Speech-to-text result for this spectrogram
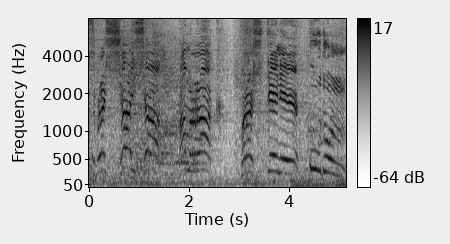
Возвращайся во мрак, порождение Удун!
